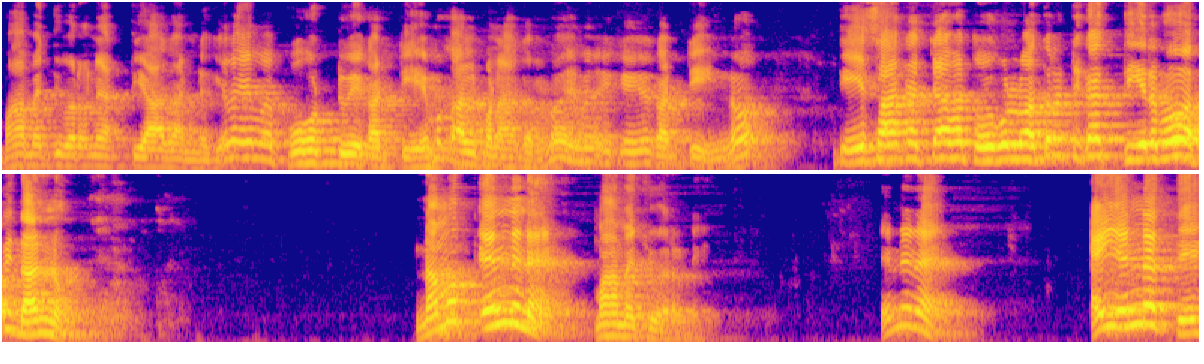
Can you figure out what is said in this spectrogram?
මහා මැතිවරණයක් තියාගන්න කියලා. එහෙම පොහොට්ටුවේ කට්ටිය එහෙම කල්පනා කරනවා. එහෙම එක එක කට්ටිය ඉන්නවා. ඉතින් ඒ සාකච්ඡාවත් ඔයගොල්ලෝ අතර ටිකක් තියෙන බව අපි දන්නවා. නමුත් එන්නේ නැහැ මහා මැතිවරණේ එන්නේ නැහැ. ඇයි එන්නේ නැත්තේ?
